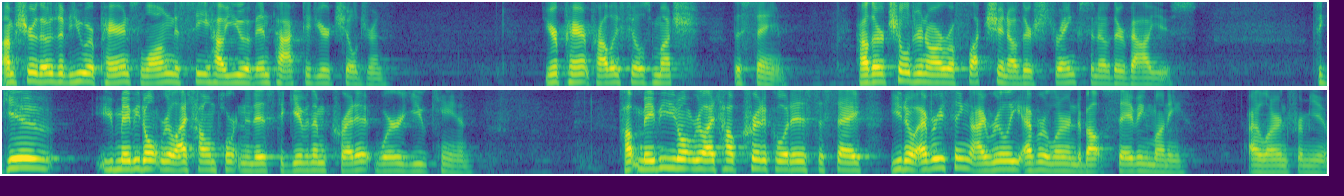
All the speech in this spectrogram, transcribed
I'm sure those of you who are parents long to see how you have impacted your children. Your parent probably feels much the same. How their children are a reflection of their strengths and of their values. To give, you maybe don't realize how important it is to give them credit where you can. How, maybe you don't realize how critical it is to say, you know, everything I really ever learned about saving money, I learned from you.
